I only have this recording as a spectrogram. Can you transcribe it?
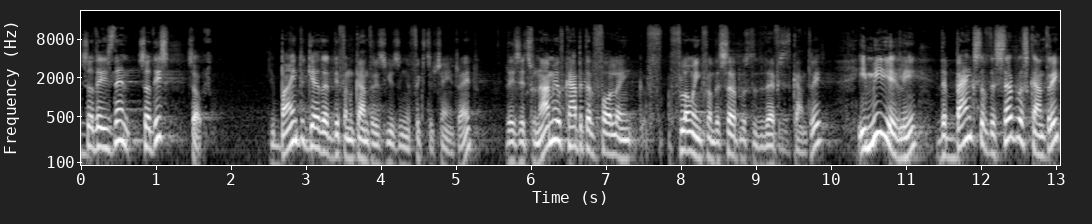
So there is then, so this, so you bind together different countries using a fixed exchange, right? There's a tsunami of capital flowing, flowing from the surplus to the deficit country. Immediately, the banks of the surplus country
